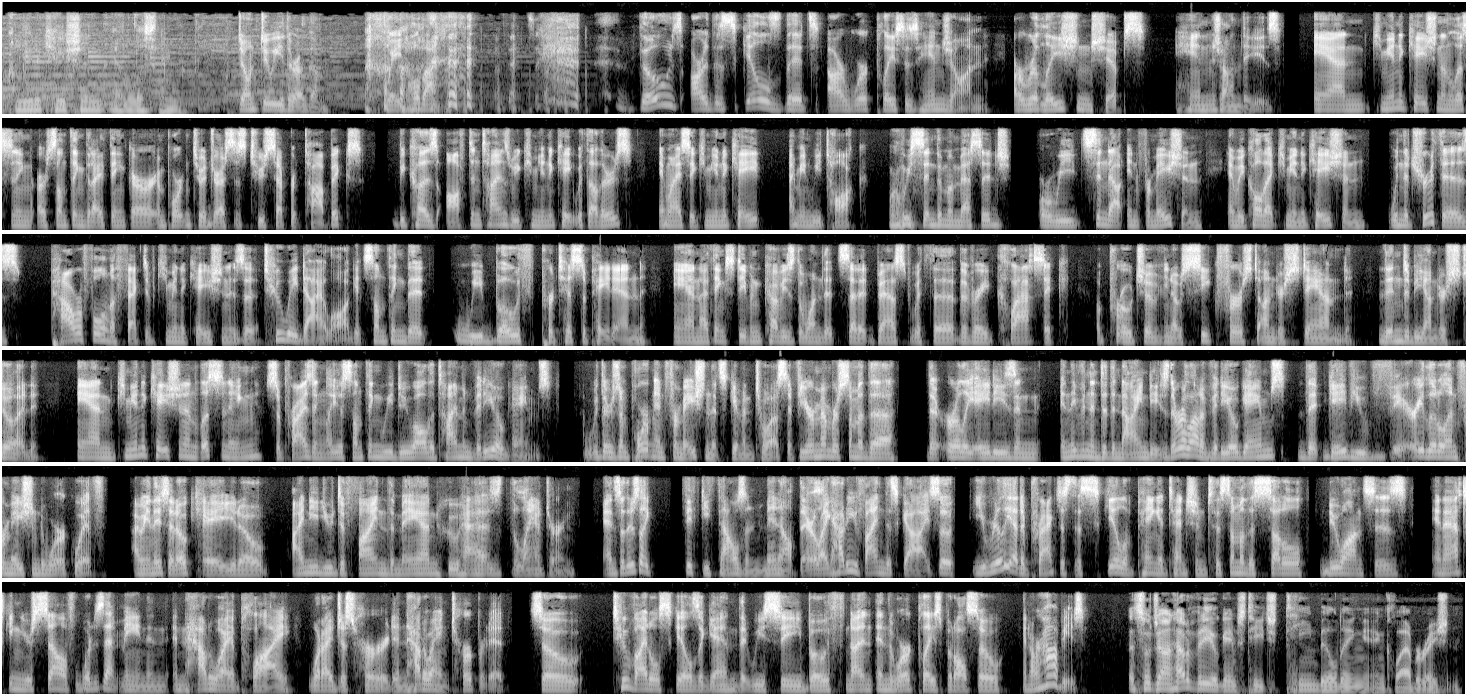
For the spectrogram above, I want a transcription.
communication and listening. Don't do either of them. Wait, hold on. Those are the skills that our workplaces hinge on. Our relationships hinge on these. And communication and listening are something that I think are important to address as two separate topics because oftentimes we communicate with others. And when I say communicate, I mean we talk or we send them a message or we send out information and we call that communication. When the truth is, powerful and effective communication is a two way dialogue. It's something that we both participate in. And I think Stephen Covey's the one that said it best with the, the very classic approach of, you know, seek first to understand then to be understood. And communication and listening, surprisingly, is something we do all the time in video games. There's important information that's given to us. If you remember some of the the early 80s and, and even into the 90s, there were a lot of video games that gave you very little information to work with. I mean, they said, okay, you know, I need you to find the man who has the lantern. And so there's like 50,000 men out there. Like, how do you find this guy? So you really had to practice the skill of paying attention to some of the subtle nuances and asking yourself, what does that mean? And, and how do I apply what I just heard? And how do I interpret it? So two vital skills again that we see both not in the workplace but also in our hobbies. So, John, how do video games teach team building and collaboration?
